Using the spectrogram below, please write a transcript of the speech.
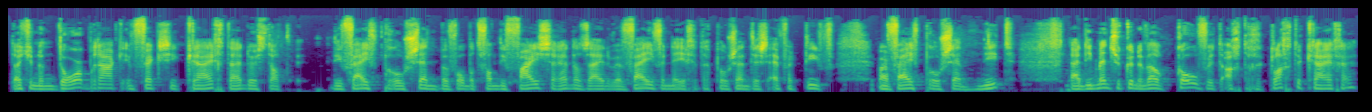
dat je een doorbraakinfectie krijgt. Hè, dus dat die 5% bijvoorbeeld van die Pfizer, hè, dan zeiden we 95% is effectief, maar 5% niet. Nou, die mensen kunnen wel COVID-achtige klachten krijgen,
